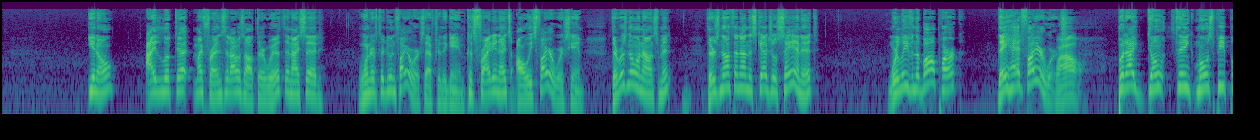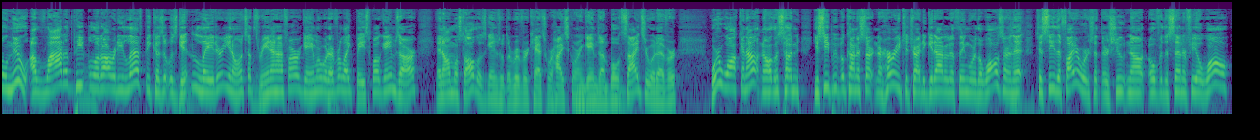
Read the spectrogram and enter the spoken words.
you know, I looked at my friends that I was out there with and I said, wonder if they're doing fireworks after the game because Friday night's always fireworks game. There was no announcement. There's nothing on the schedule saying it. We're leaving the ballpark. They had fireworks. Wow. But I don't think most people knew. A lot of people mm. had already left because it was getting mm. later. You know, it's a mm. three and a half hour game or whatever, like baseball games are. And almost all those games with the River Cats were high scoring games on both sides or whatever. We're walking out, and all of a sudden, you see people kind of starting to hurry to try to get out of the thing where the walls are and that to see the fireworks that they're shooting out over the center field wall.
